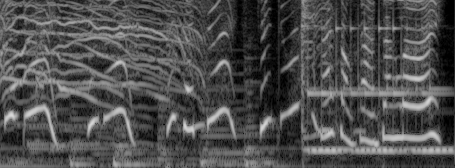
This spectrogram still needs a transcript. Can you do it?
ช่วยด้วยช่วยด้วยช่วยฉันด้วยช่วยด้วยน่าสงสารจังเลย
